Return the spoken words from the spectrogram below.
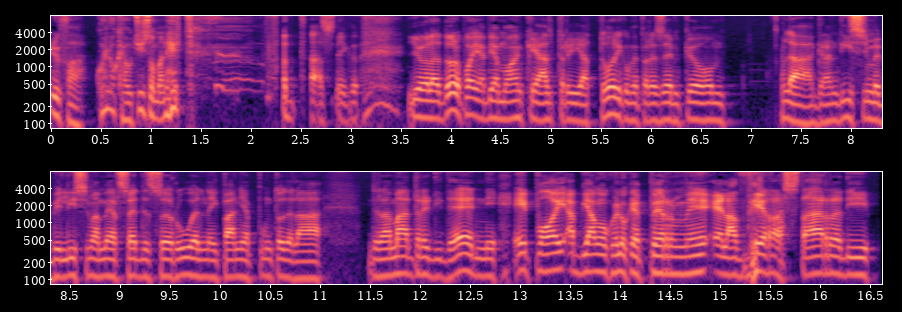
lui fa quello che ha ucciso Manette. Fantastico, io l'adoro. Poi abbiamo anche altri attori come per esempio la grandissima e bellissima Mercedes Ruel nei panni appunto della, della madre di Danny e poi abbiamo quello che per me è la vera star di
